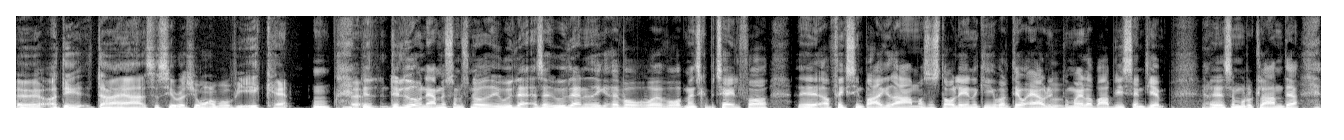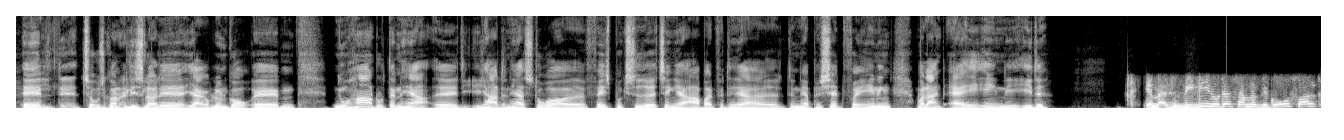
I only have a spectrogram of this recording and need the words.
Ja. Øh, og det, der er altså situationer, hvor vi ikke kan. Mm. Det, det lyder jo nærmest som sådan noget i udlandet, altså i udlandet ikke? Hvor, hvor, hvor man skal betale for øh, at fikse sin brækket arm, og så står lægen og kigger på det. Det er jo ærgerligt. Mm. Du må ellers bare blive sendt hjem. Ja. Øh, så må du klare den der. Øh, to sekunder. Lige slår det, Jacob Lundgaard. Øh, nu har du den her, øh, I har den her store øh, Facebook-side. Jeg tænker, jeg arbejder for det her, øh, den her patientforening. Hvor langt er I egentlig i det? Jamen altså, vi, lige nu der samler vi gode folk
